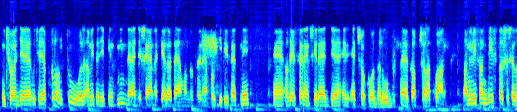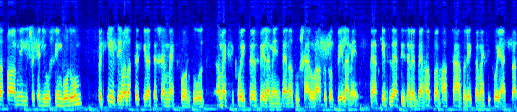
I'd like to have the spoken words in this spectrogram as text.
Úgyhogy, e, úgyhogy a falon túl, amit egyébként minden egyes elnök jelölt elmondott, hogy nem fog kifizetni, e, azért szerencsére egy, egy, egy sokoldalúbb e, kapcsolat van. Ami viszont biztos, és ez a fal mégiscsak egy jó szimbólum, hogy két év alatt tökéletesen megfordult a mexikói közvéleményben az USA-ról alkotott vélemény. Tehát 2015-ben 66% a mexikóiaknak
